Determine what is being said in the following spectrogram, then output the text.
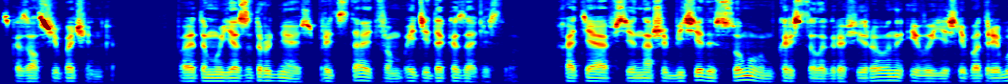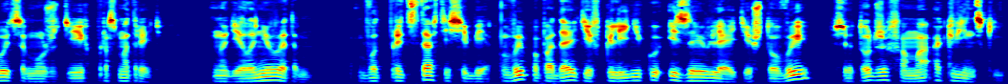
сказал Щепаченко. Поэтому я затрудняюсь представить вам эти доказательства. Хотя все наши беседы с Сомовым кристаллографированы, и вы, если потребуется, можете их просмотреть. Но дело не в этом. Вот представьте себе, вы попадаете в клинику и заявляете, что вы все тот же Фома Аквинский.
